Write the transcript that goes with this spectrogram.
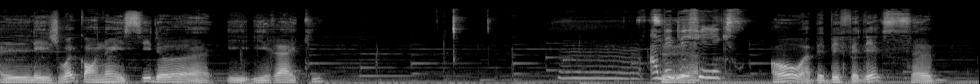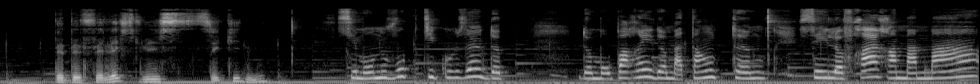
les jouets qu'on a ici, là, euh, ils iraient à qui? Hum, à Tu, Bébé euh, Félix. Oh, à bébé Félix. Bébé Félix, lui, c'est qui, lui? C'est mon nouveau petit cousin de, de mon parrain et de ma tante. C'est le frère à maman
